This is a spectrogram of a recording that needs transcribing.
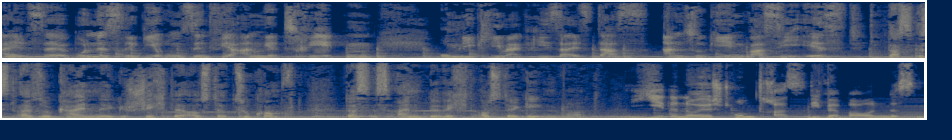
Als äh, Bundesregierung sind wir angetreten, um die Klimakrise als das anzugehen, was sie ist. Das ist also keine Geschichte aus der Zukunft, das ist ein Bericht aus der Gegenwart. Jede neue Stromtrasse, die wir bauen müssen,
